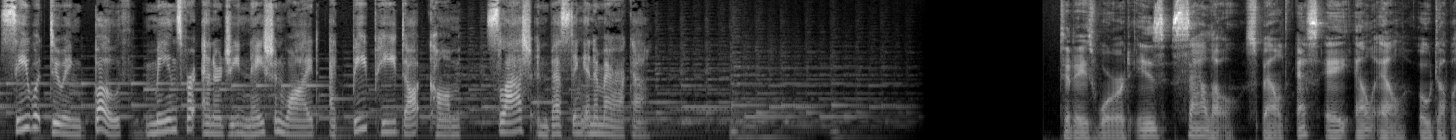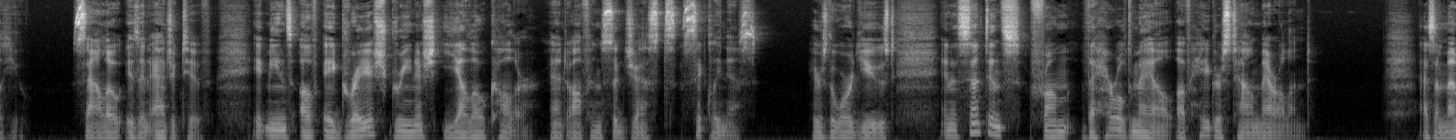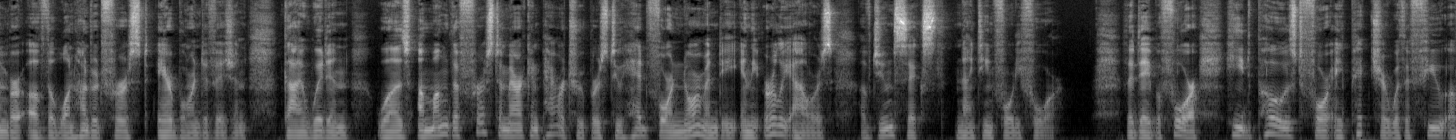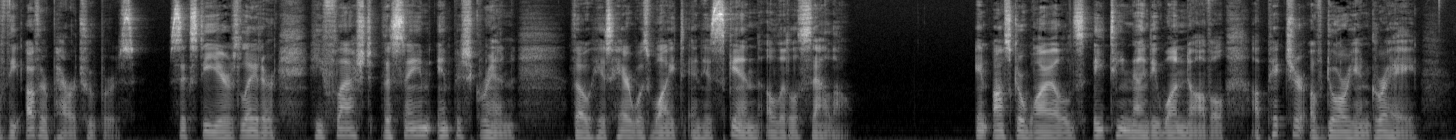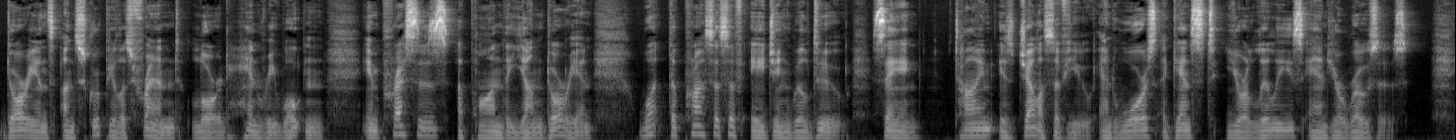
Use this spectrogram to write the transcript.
See what doing both means for energy nationwide at bp.com slash investing in America. Today's word is sallow, spelled S-A-L-L-O-W. Sallow is an adjective. It means of a grayish greenish yellow color and often suggests sickliness. Here's the word used in a sentence from the Herald Mail of Hagerstown, Maryland. As a member of the 101st Airborne Division, Guy Whidden was among the first American paratroopers to head for Normandy in the early hours of June 6, 1944. The day before, he'd posed for a picture with a few of the other paratroopers. Sixty years later, he flashed the same impish grin, though his hair was white and his skin a little sallow. In Oscar Wilde's 1891 novel, A Picture of Dorian Gray, Dorian's unscrupulous friend, Lord Henry Wotton, impresses upon the young Dorian what the process of aging will do, saying, Time is jealous of you and wars against your lilies and your roses.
